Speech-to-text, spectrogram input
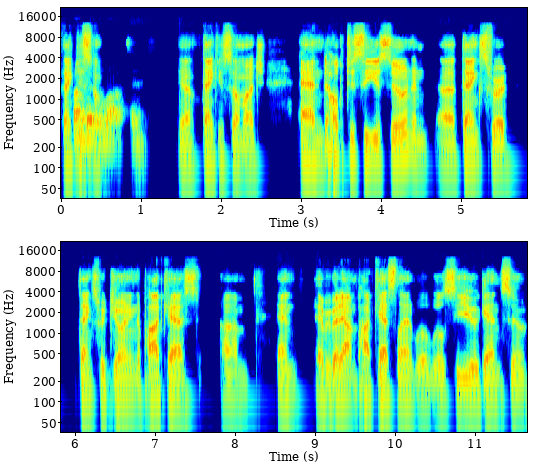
Thank you so much. Yeah, thank you so much, and hope to see you soon. And uh, thanks for thanks for joining the podcast. Um, and everybody out in podcast land, we'll we'll see you again soon.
